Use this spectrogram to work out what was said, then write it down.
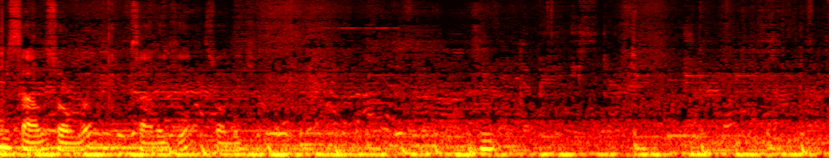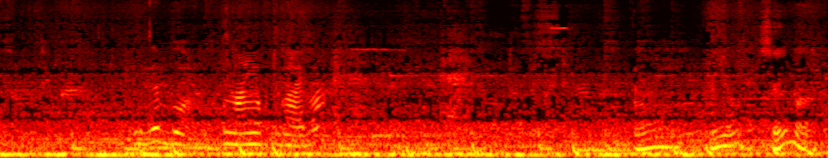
bir sağlı sollu. Sağdaki, soldaki. bir de bu. Bundan yoktu galiba. Aa, ne o? Şey mi?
